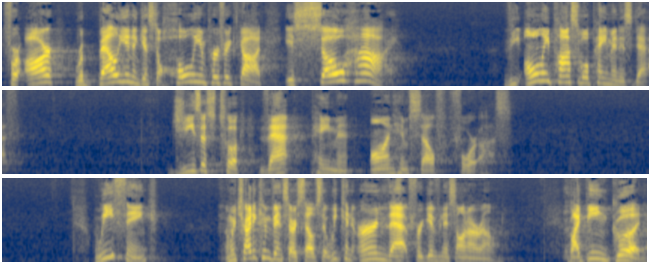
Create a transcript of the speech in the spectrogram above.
for our rebellion against a holy and perfect God is so high. The only possible payment is death. Jesus took that payment on himself for us. We think, and we try to convince ourselves that we can earn that forgiveness on our own by being good,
